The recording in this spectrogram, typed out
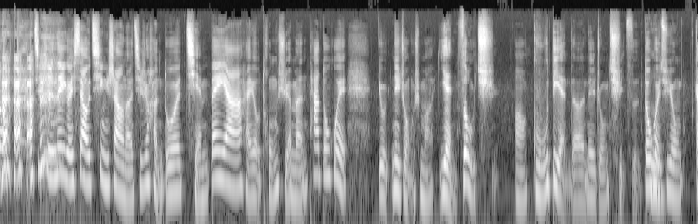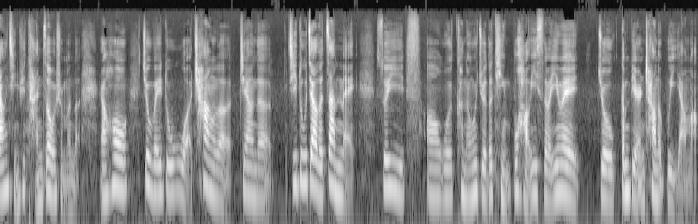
其实那个校庆上呢，其实很多前辈呀、还有同学们，他都会有那种什么演奏曲啊、古典的那种曲子，都会去用钢琴去弹奏什么的。然后就唯独我唱了这样的基督教的赞美，所以呃，我可能会觉得挺不好意思的，因为就跟别人唱的不一样嘛。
